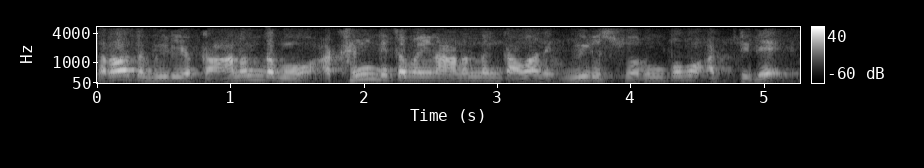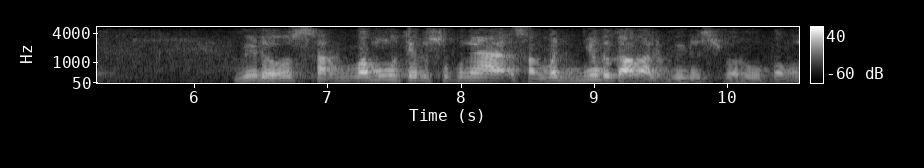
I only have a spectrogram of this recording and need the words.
తర్వాత వీడి యొక్క ఆనందము అఖండితమైన ఆనందం కావాలి. వీడి స్వరూపము అట్టిదే. వీడు సర్వము తెలుసుకునే సర్వజ్ఞుడు కావాలి. వీడి స్వరూపము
